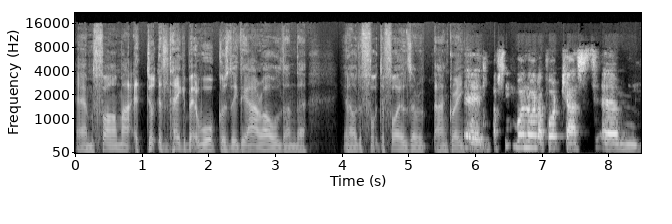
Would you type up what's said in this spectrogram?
um, format. It, will take a bit of work because they, they are old and the you know the the files are aren't great. Uh, I've seen one on a podcast um,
